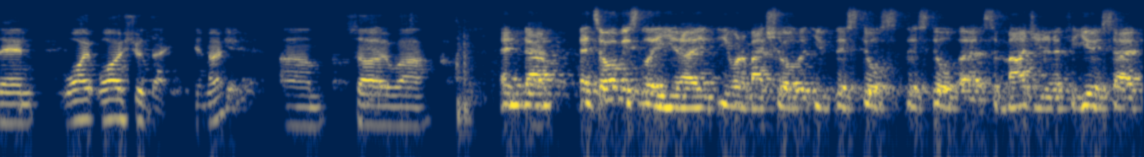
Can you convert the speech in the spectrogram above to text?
then why why should they? You know. Um, so uh, And um, and so obviously, you know, you want to make sure that you there's still there's still uh, some margin in it for you, so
